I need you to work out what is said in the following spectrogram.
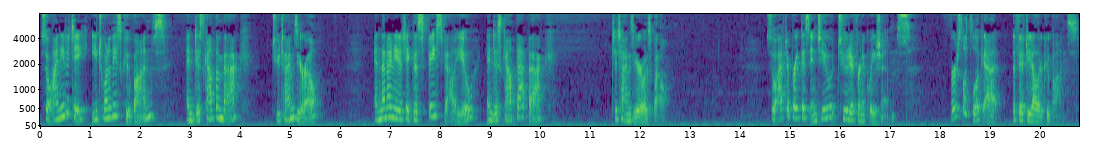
So I need to take each one of these coupons and discount them back to times zero. And then I need to take this face value and discount that back to times zero as well. So I have to break this into two different equations. First, let's look at the $50 coupons.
